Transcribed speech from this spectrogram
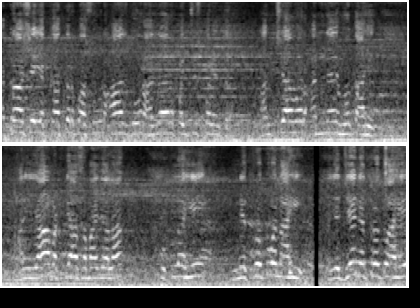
अठराशे एकाहत्तरपासून आज दोन हजार पंचवीसपर्यंत आमच्यावर अन्याय होत आहे. आणि या भटक्या समाजाला कुठलंही नेतृत्व नाही. म्हणजे जे नेतृत्व आहे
